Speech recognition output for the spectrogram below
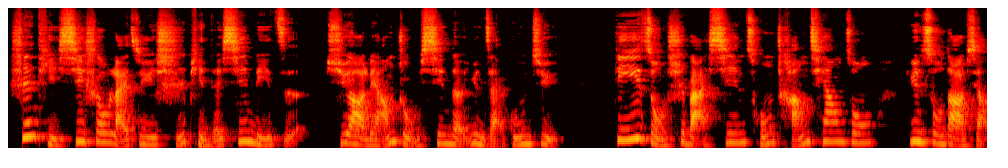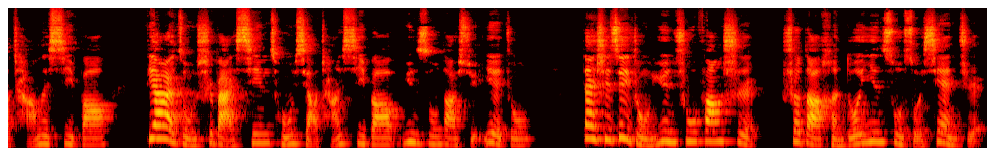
身体吸收来自于食品的锌离子，需要两种锌的运载工具。第一种是把锌从肠腔中运送到小肠的细胞，第二种是把锌从小肠细胞运送到血液中。但是这种运输方式受到很多因素所限制，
